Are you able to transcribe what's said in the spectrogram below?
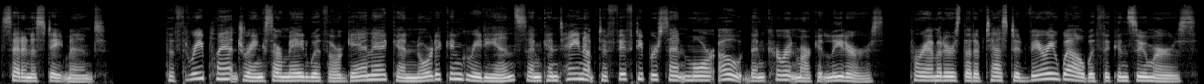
said in a statement The three plant drinks are made with organic and Nordic ingredients and contain up to 50% more oat than current market leaders. parameters that have tested very well with the consumers.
